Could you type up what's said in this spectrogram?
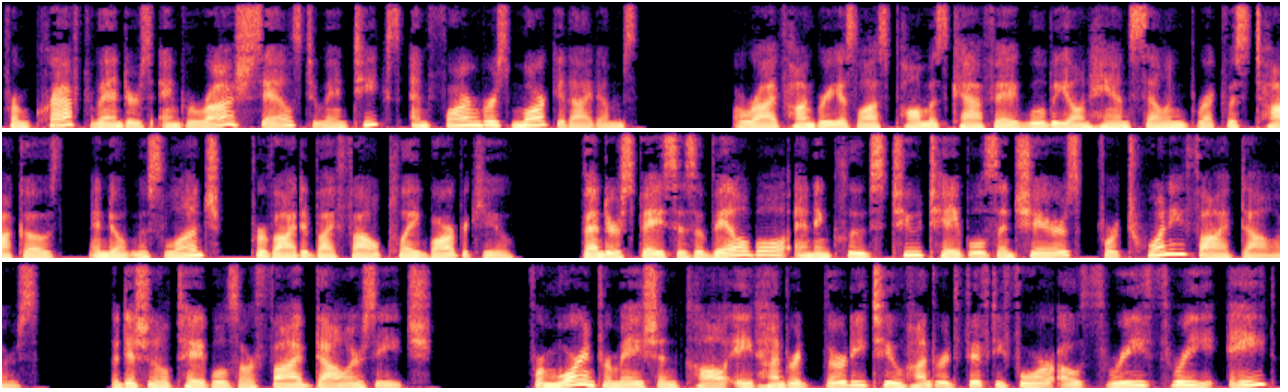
from craft vendors and garage sales to antiques and farmers market items. Arrive hungry as Las Palmas Cafe will be on hand selling breakfast tacos and don't miss lunch, provided by Foul Play Barbecue. Vendor space is available and includes two tables and chairs for $25. Additional tables are $5 each. For more information, call 800 3254 0338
